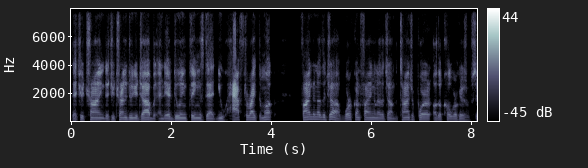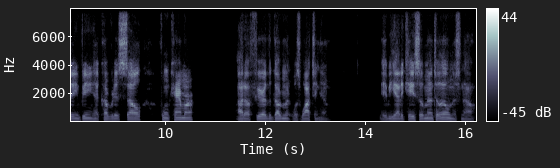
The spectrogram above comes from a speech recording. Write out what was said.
that you're trying that you're trying to do your job, and they're doing things that you have to write them up, Find another job. Work on finding another job. The Times reported other coworkers saying Bing had covered his cell phone camera out of fear the government was watching him. Maybe he had a case of mental illness now.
